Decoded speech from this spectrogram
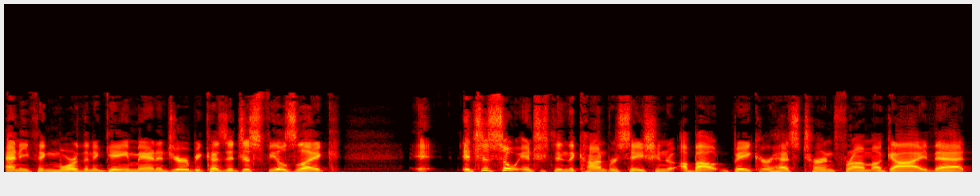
anything more than a game manager because it just feels like it, it's just so interesting the conversation about Baker has turned from a guy that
